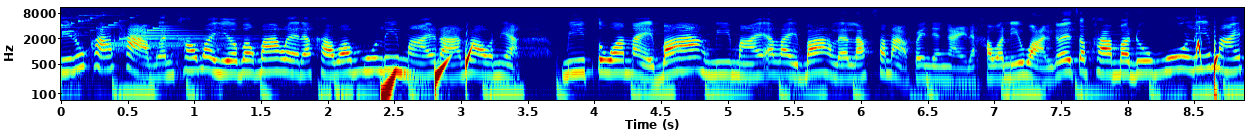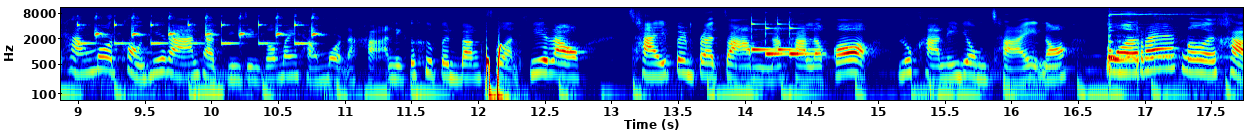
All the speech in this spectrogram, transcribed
มีลูกค้าถามกันเข้ามาเยอะมากๆเลยนะคะ ว่ามูลี่ไม้ร้านเราเนี่ยมีตัวไหนบ้าง มีไม้อะไรบ้างและลักษณะเป็นยังไงนะคะ วันนี้หวานก็เลยจะพามาดูมูลี่ไม้ทั้งหมดของที่ร้านค่ะจริง ๆ ก็ไม่ทั้งหมดนะคะ อันนี้ก็คือเป็นบางส่วนที่เรา ใช้เป็นประจำนะคะ แล้วก็ลูกค้านิยมใช้เนาะตัวแรกเลยค่ะ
